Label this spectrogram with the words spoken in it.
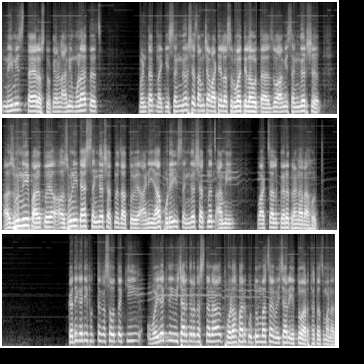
नेहमीच तयार असतो. कारण आम्ही मुळातच म्हणतात ना की संघर्षच आमच्या वाटेला सुरुवातीला होता. जो आम्ही संघर्ष अजूनही पाळतोय अजूनही त्याच संघर्षातनं जातोय आणि यापुढेही संघर्षातनंच आम्ही वाटचाल करत राहणार आहोत. कधी कधी फक्त कसं होतं की वैयक्तिक विचार करत असताना थोडाफार कुटुंबाचा विचार येतो अर्थातच मनात.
